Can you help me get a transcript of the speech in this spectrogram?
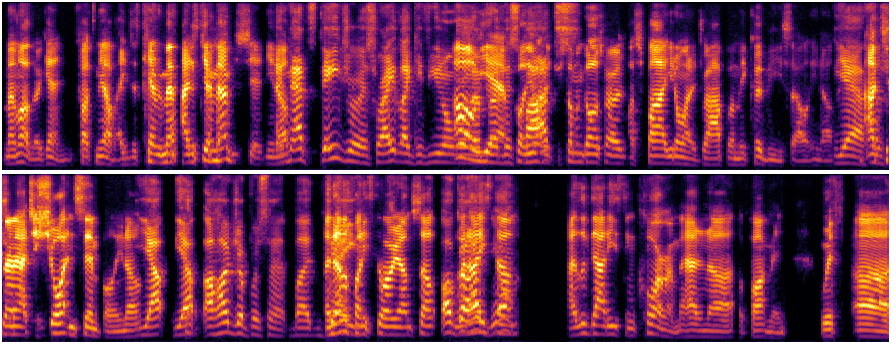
My mother again fucked me up. I just can't remember. I just can't remember shit. You know. And that's dangerous, right? Like if you don't oh yeah. the So someone goes for a, a spot, you don't want to drop them. It could be so. You know. yeah, I keep my matches short and simple. You know. Yep, yep, a hundred percent. But Another funny story. Um, so Oh, go when I used to, yeah. um, I lived out east in Coram. I had an uh, apartment with uh,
